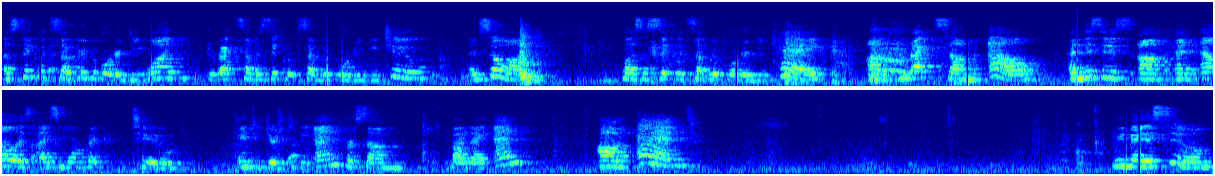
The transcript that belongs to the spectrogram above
a cyclic subgroup of order D1, direct sum a cyclic subgroup order D2, and so on, plus a cyclic subgroup of order dk, um, direct sum L, and this is, um, and L is isomorphic to integers to the n for some finite n. Um, and we may assume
